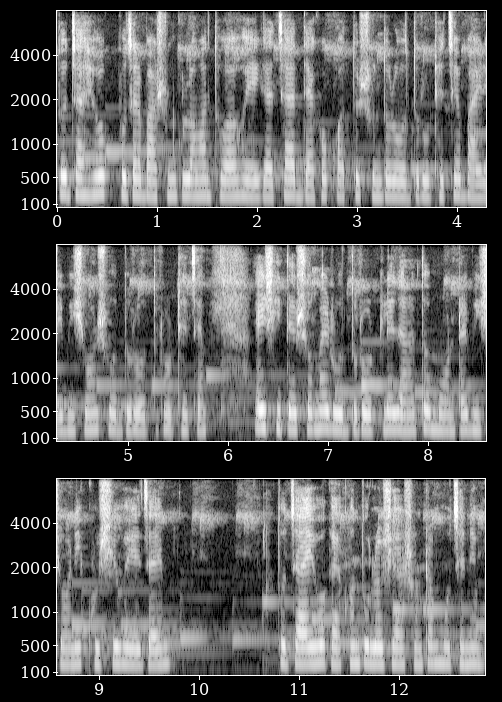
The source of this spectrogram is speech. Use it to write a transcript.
তো যাই হোক, পূজার বাসনগুলো আমার ধোয়া হয়ে গেছে। আর দেখো কত সুন্দর রোদ্দুর উঠেছে, বাইরে ভীষণ সুন্দর রোদ্দুর উঠেছে। এই শীতের সময় রোদ্দুর উঠলে জানো তো মনটা ভীষণই খুশি হয়ে যায়। তো যাই হোক, এখন তুলসী আসনটা মুছে নেব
